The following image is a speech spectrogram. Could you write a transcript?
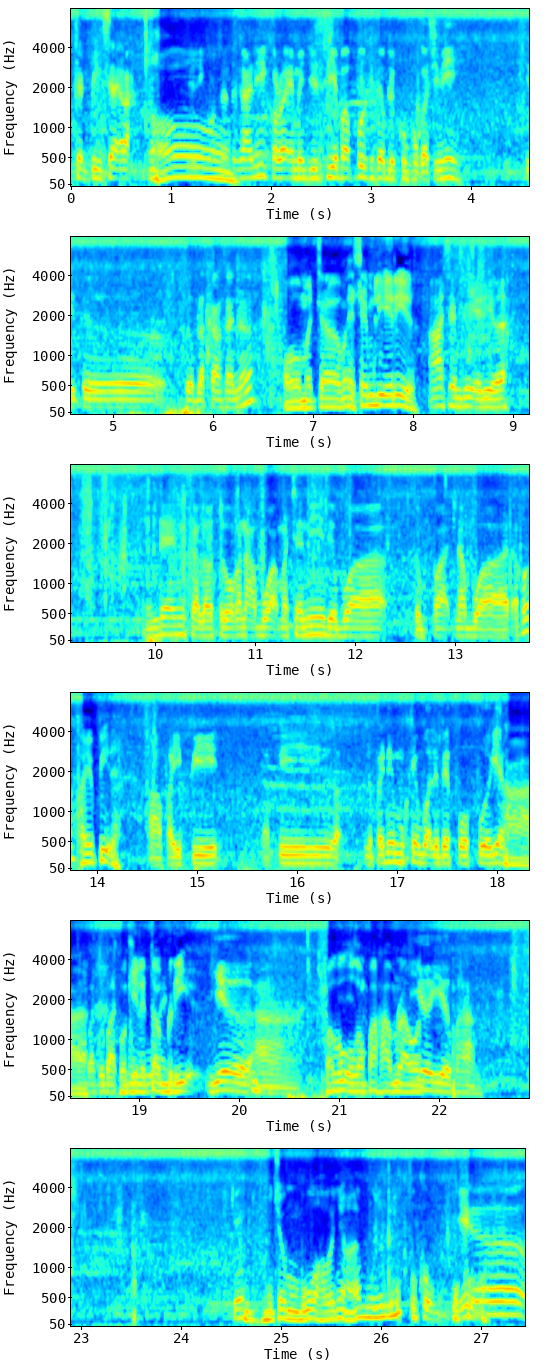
camping site lah. Jadi Oh. kawasan tengah ni kalau emergency apa-apa kita boleh kumpul kat sini. Kita ke belakang sana. Oh macam assembly area. Ah assembly area lah. And then kalau terus nak buat macam ni dia buat tempat nak buat apa? Fire pit. Ah fire pit. Tapi lepas ni mungkin buat lebih proper kan. Ha, Batu-batu. mungkin letak brick Ya, ah. baru orang faham lah. Ya, ya faham. Okay. Macam buah banyak eh. Ni pokok pokok. Ya,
